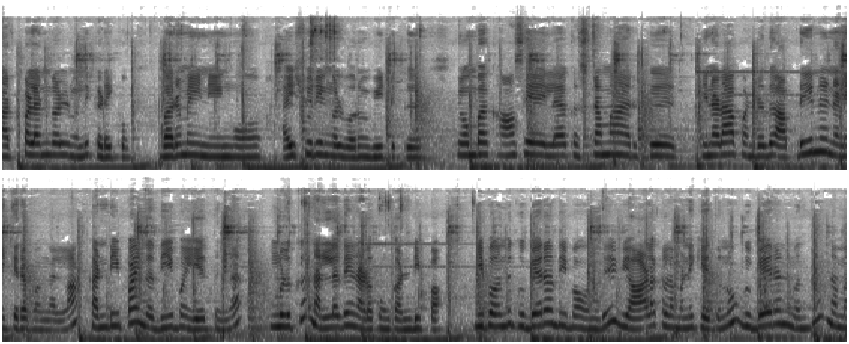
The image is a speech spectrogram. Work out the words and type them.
நற்பலன்கள் வந்து கிடைக்கும். வறுமை நீங்கும் ஐஸ்வர்யங்கள் வரும் வீட்டுக்கு. ரொம்ப காசே இல்லை கஷ்டமாக இருக்குது என்னடா பண்ணுறது அப்படின்னு நினைக்கிறவங்கெல்லாம் கண்டிப்பாக இந்த தீபம் ஏற்றுங்க உங்களுக்கு நல்லதே நடக்கும் கண்டிப்பாக இப்போ வந்து குபேர தீபம் வந்து வியாழக்கிழமைக்கு ஏற்றணும் குபேரன் வந்து நம்ம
